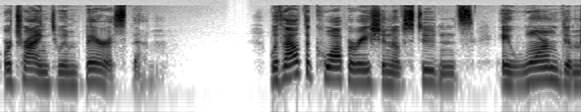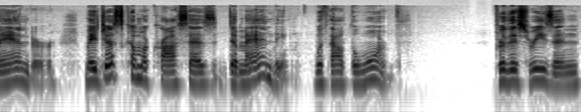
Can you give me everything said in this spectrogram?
or trying to embarrass them. Without the cooperation of students, a warm demander may just come across as demanding without the warmth. For this reason,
